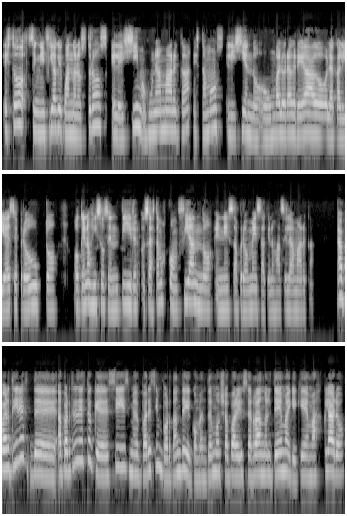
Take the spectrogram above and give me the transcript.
Esto significa que cuando nosotros elegimos una marca, estamos eligiendo o un valor agregado, o la calidad de ese producto, o qué nos hizo sentir, o sea, estamos confiando en esa promesa que nos hace la marca. A partir de, a partir de esto que decís, me parece importante que comentemos ya para ir cerrando el tema y que quede más claro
